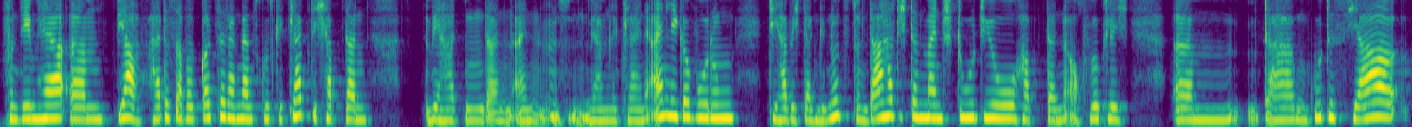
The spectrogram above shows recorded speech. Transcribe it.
Von dem her, ähm, ja, hat es aber Gott sei Dank ganz gut geklappt. Ich habe dann, wir hatten dann ein, wir haben eine kleine Einlegerwohnung, die habe ich dann genutzt und da hatte ich dann mein Studio, habe dann auch wirklich ähm, da ein gutes Jahr,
